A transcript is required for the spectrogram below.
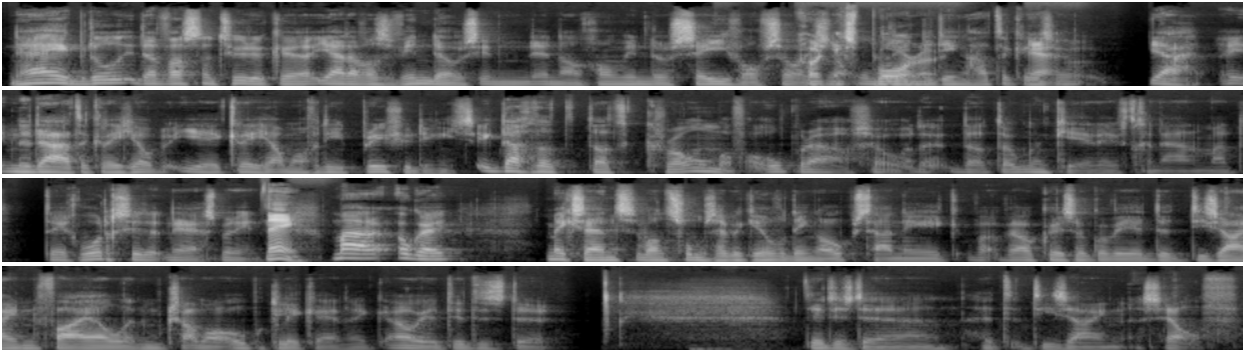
Nee, ik bedoel, dat was natuurlijk... eh, ja, dat was Windows in, en dan gewoon Windows 7 of zo. Gewoon Explorer. die dingen had, kreeg Ja. zo- ja, inderdaad. Dan kreeg je, op, je kreeg je allemaal van die preview dingetjes. Ik dacht dat, dat Chrome of Opera of zo dat, dat ook een keer heeft gedaan. Maar tegenwoordig zit het nergens meer in. nee. Maar oké, makes sense. Want soms heb ik heel veel dingen openstaan. En denk ik, welke is ook alweer de design file? En dan moet ik ze allemaal openklikken. En ik, oh ja, dit is de... Dit is de, het design zelf.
